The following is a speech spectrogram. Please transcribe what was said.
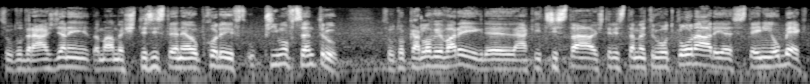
Jsou to Drážďany, tam máme čtyři stejné obchody v, přímo v centru. Jsou to Karlovy Vary, kde nějakých 300-400 metrů od kolonády je stejný objekt.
